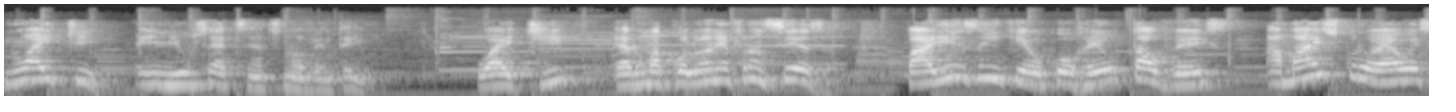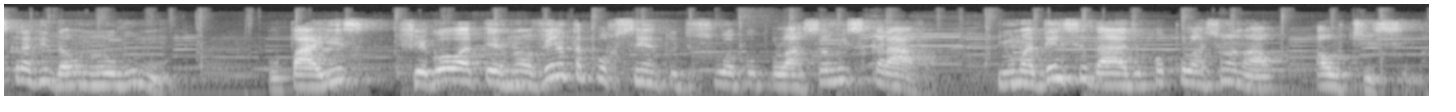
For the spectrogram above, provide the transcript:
no Haiti em 1791. O Haiti era uma colônia francesa, país em que ocorreu talvez a mais cruel escravidão no Novo Mundo. O país chegou a ter 90% de sua população escrava e uma densidade populacional altíssima.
